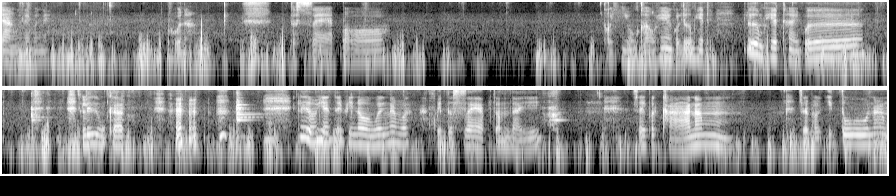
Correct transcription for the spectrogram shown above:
ย่างเบิ่งได้เบิ่งได้พุ่นน่ะจะแซ่บบ่ก็หิวข้าวแห้งก็ลืมเฮ็ดลืมเฮ็ดให้เบิ่งลืมคักลืมเฮ็ดให้พี่น้องเบิ่งนำว่าเป็นตาแซ่บจำใดใส่ผักขานำใส่ผักอีตูน้ำ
